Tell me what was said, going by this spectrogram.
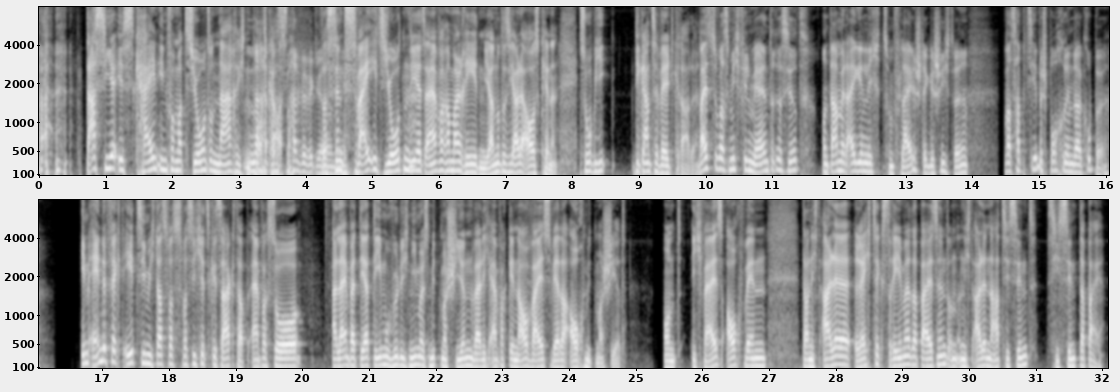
das hier ist kein Informations- und Na, Nachrichtenpodcast. das waren wir wirklich Das sind zwei Idioten, die jetzt einfach einmal reden, ja, nur dass sich alle auskennen. So wie die ganze Welt gerade. Weißt du, was mich viel mehr interessiert? Und damit eigentlich zum Fleisch der Geschichte. Was habt ihr besprochen in der Gruppe? Im Endeffekt eh ziemlich das, was, was ich jetzt gesagt habe. Einfach so, allein bei der Demo würde ich niemals mitmarschieren, weil ich einfach genau weiß, wer da auch mitmarschiert. Und ich weiß, auch wenn da nicht alle Rechtsextreme dabei sind und nicht alle Nazis sind, sie sind dabei.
